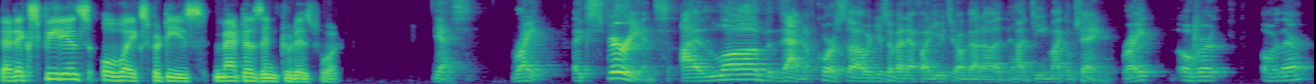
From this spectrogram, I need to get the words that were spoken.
that experience over expertise matters in today's world. Yes. Right. Experience. I love that. And of course, uh, when you're talking about FIU, too, about uh, uh, Dean Michael Cheng, right? Over over there.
